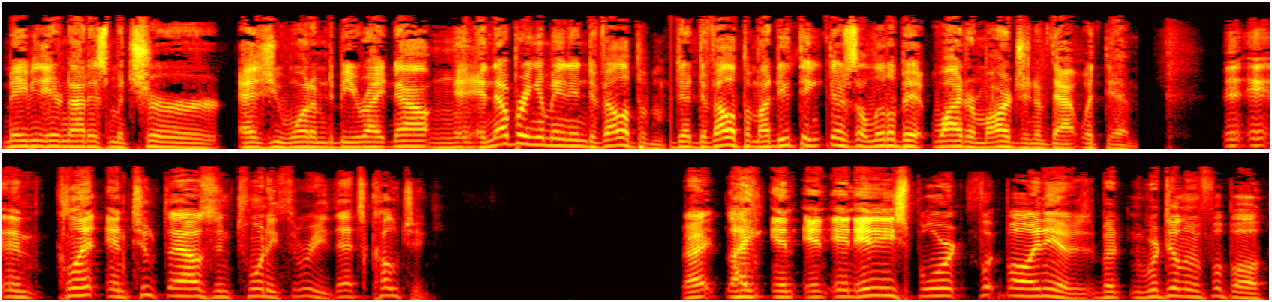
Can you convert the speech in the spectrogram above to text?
maybe they're not as mature as you want them to be right now, mm-hmm. and, they'll bring them in and develop them. To develop them, I do think there's a little bit wider margin of that with them. And, and Clint, in 2023, that's coaching right? Like in, in, in any sport, football, any of it, but we're dealing with football.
